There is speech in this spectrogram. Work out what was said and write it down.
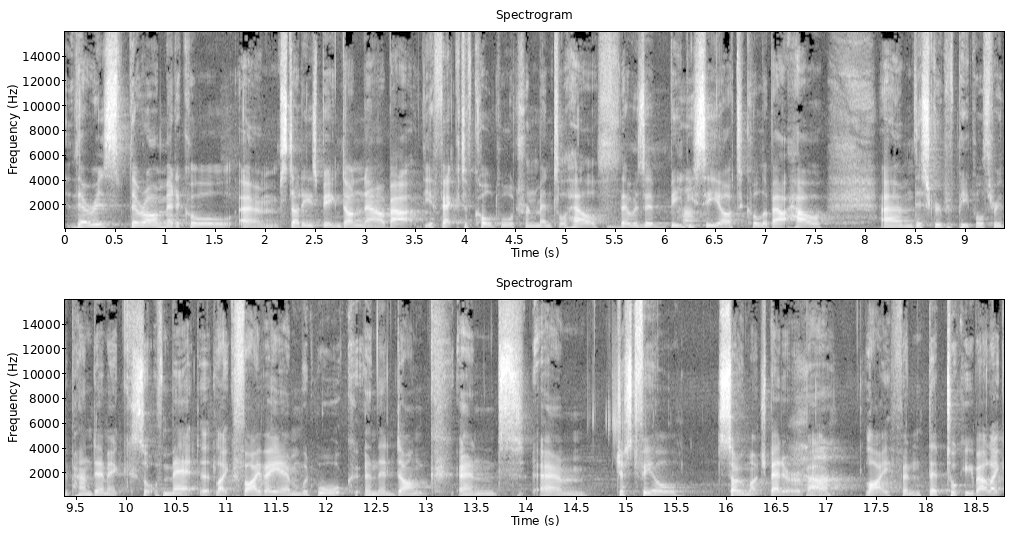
there is there are medical um, studies being done now about the effect of cold water on mental health. There was a BBC article about how um, this group of people through the pandemic sort of met at like 5 a.m. would walk and then dunk and um, just feel so much better about life and they're talking about like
